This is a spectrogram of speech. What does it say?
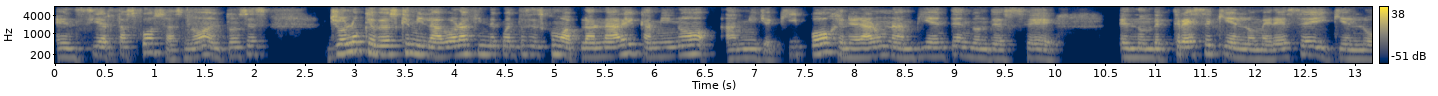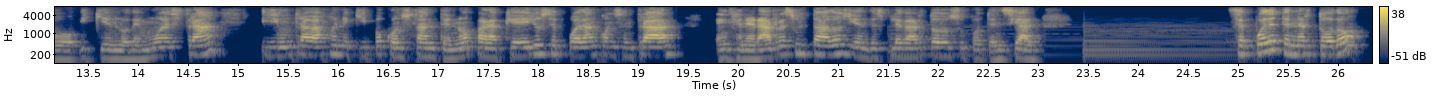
en ciertas cosas, ¿no? Entonces, yo lo que veo es que mi labor a fin de cuentas es como aplanar el camino a mi equipo, generar un ambiente en donde se en donde crece quien lo merece y quien lo y quien lo demuestra y un trabajo en equipo constante, ¿no? Para que ellos se puedan concentrar en generar resultados y en desplegar todo su potencial. Se puede tener todo,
